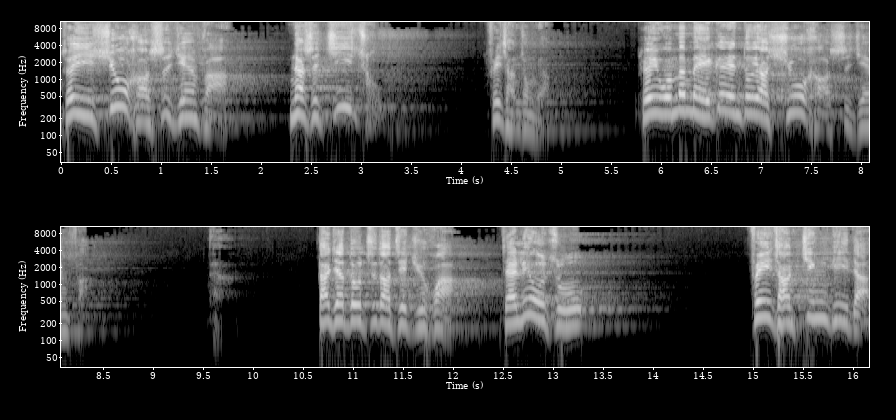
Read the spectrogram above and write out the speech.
所以修好世间法，那是基础，非常重要。所以我们每个人都要修好世间法，啊，大家都知道这句话，在六祖非常精辟的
